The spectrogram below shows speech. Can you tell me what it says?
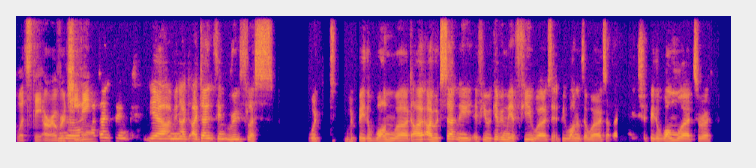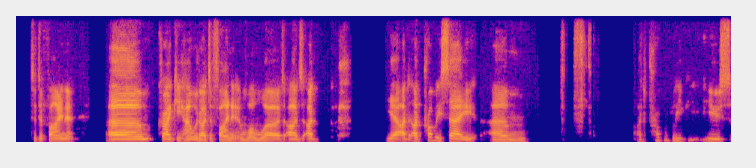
what's the or overachieving? No, I don't think. Yeah, I mean, I, I don't think ruthless would would be the one word. I, I, would certainly, if you were giving me a few words, it'd be one of the words. I think it should be the one word to re, to define it. Um, crikey, how would I define it in one word? I'd, I'd yeah, I'd, I'd, probably say um, I'd probably use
